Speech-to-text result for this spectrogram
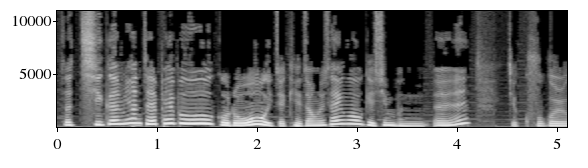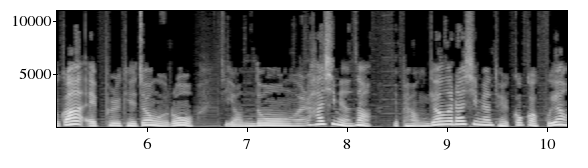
그래서 지금 현재 페북으로 이제 계정을 사용하고 계신 분은 이제 구글과 애플 계정으로 연동을 하시면서 변경을 하시면 될 것 같고요.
